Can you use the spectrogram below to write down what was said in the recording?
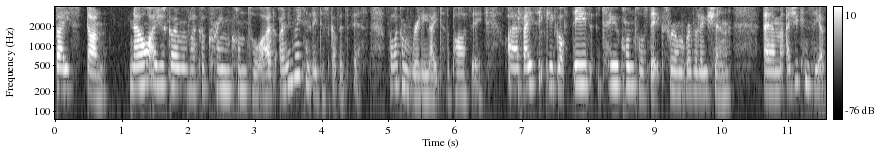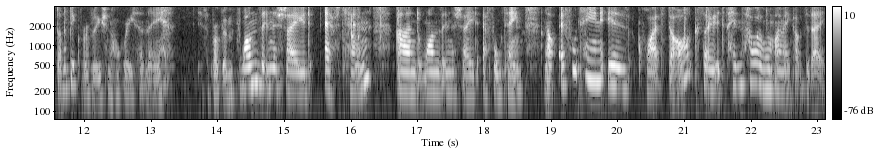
Base done. Now I just go in with like a cream contour. I've only recently discovered this. I feel like I'm really late to the party. I basically got these two contour sticks from Revolution. Um, as you can see, I've done a big Revolution haul recently. It's a problem. One's in the shade F10 and one's in the shade F14. Now F14 is quite dark so it depends how I want my makeup today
